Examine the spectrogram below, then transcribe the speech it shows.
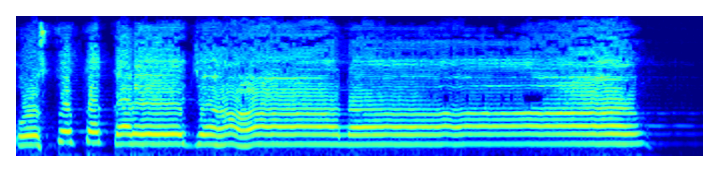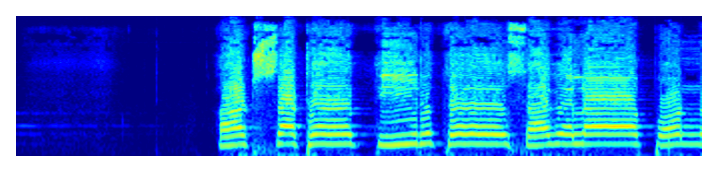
ਉਸਤਤ ਕਰੇ ਜਹਾਨ। 68 ਤੀਰਥ ਸਗਲ ਪੁੰਨ।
